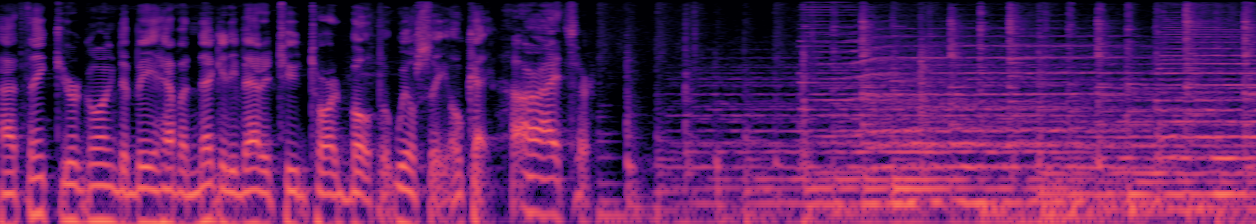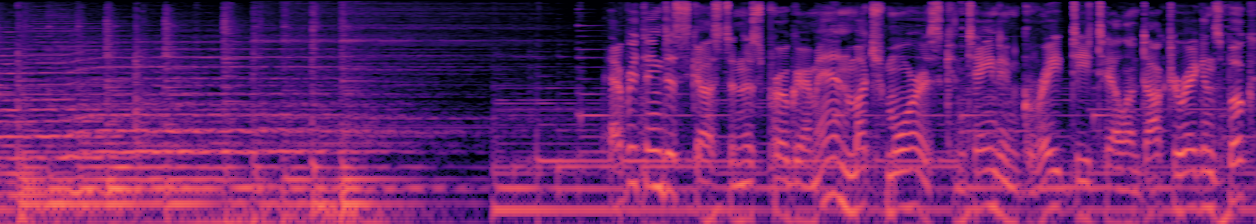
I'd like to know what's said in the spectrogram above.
I think you're going to be have a negative attitude toward both, but we'll see. Okay. All right, sir. Everything discussed in this program and much more is contained in great detail in Dr. Reagan's book,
